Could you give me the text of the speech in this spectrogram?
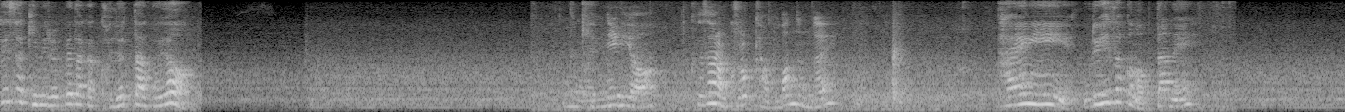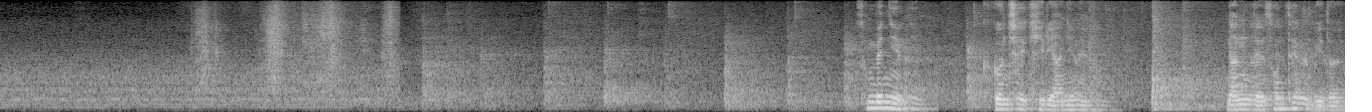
회사 기밀을 빼다가 걸렸다고요? 어, 웬일이야? 그 사람 그렇게 안 봤는데? 다행히 우리 회사 건 없다네. 선배님, 그건 제 길이 아니네요. 나는 내 선택을 믿어요.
